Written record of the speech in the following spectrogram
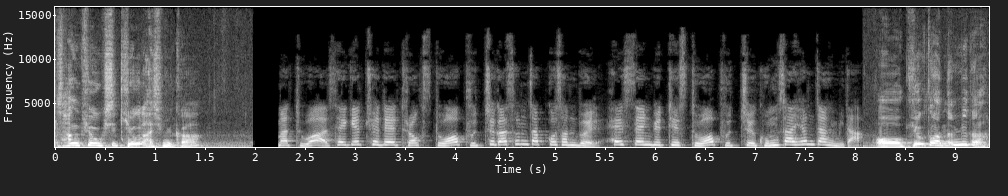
상표 혹시 기억나십니까? 마트와 세계 최대 드럭스토어 부츠가 손잡고 선보일 헬스앤뷰티 스토어 부츠 공사 현장입니다. 어 기억도 안 납니다.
